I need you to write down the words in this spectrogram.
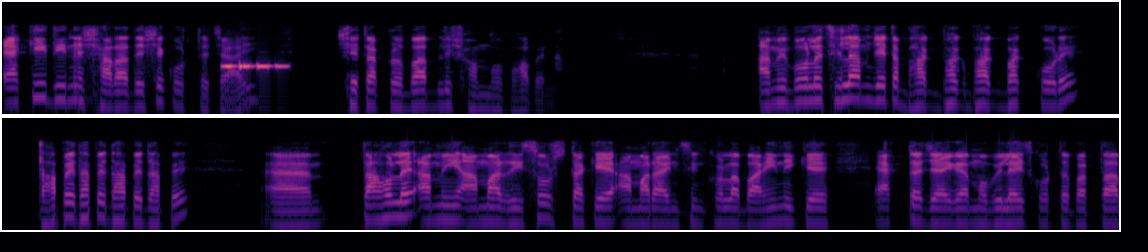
একই দিনে সারা দেশে করতে চাই সেটা প্রবাবলি সম্ভব হবে না। আমি বলেছিলাম যে এটা ভাগ ভাগ ভাগ ভাগ করে ধাপে ধাপে ধাপে ধাপে তাহলে আমি আমার রিসোর্সটাকে আমার আইন শৃঙ্খলা বাহিনীকে একটা জায়গায় মোবিলাইজ করতে পারতাম,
